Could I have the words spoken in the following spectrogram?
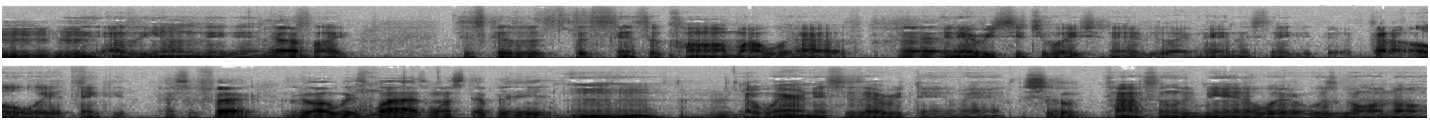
Mm-hmm. as a young nigga. And Yeah. It's like just because of the sense of calm I would have in every situation, they'd be like, "Man, this nigga got an old way of thinking." that's a fact. You're always wise, one step ahead. hmm hmm Awareness is everything, man. For sure. Constantly being aware of what's going on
